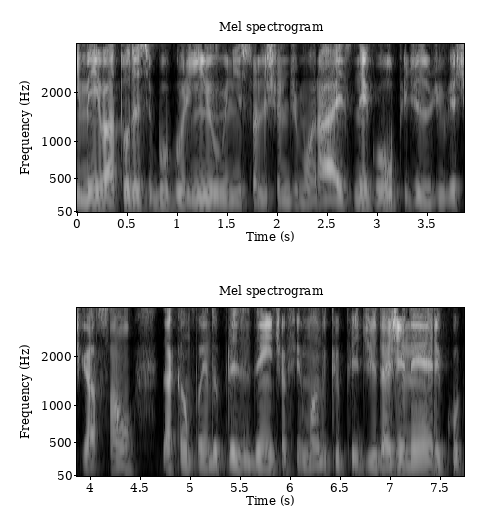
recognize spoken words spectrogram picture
Em meio a todo esse burburinho, o ministro Alexandre de Moraes negou o pedido de investigação da campanha do presidente, afirmando que o pedido é genérico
